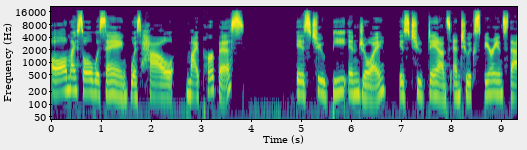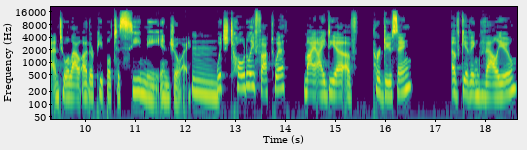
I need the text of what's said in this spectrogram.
all my soul was saying was how my purpose is to be in joy is to dance and to experience that and to allow other people to see me enjoy, Mm. which totally fucked with my idea of producing, of giving value,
